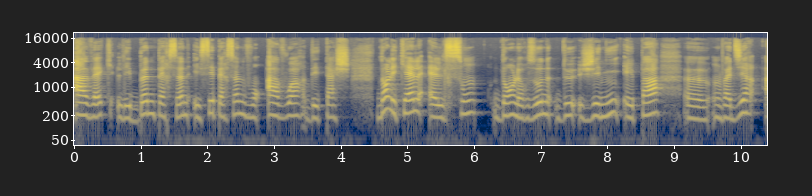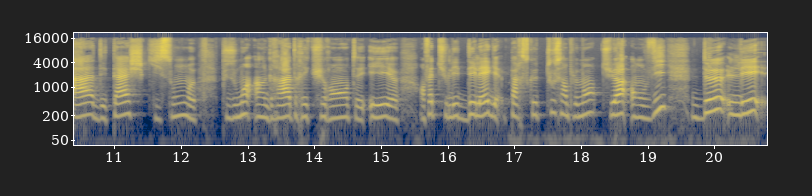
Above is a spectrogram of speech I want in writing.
avec les bonnes personnes et ces personnes vont avoir des tâches dans lesquelles elles sont dans leur zone de génie et pas, euh, on va dire, à des tâches qui sont euh, plus ou moins ingrates, récurrentes et, euh, en fait tu les délègues parce que tout simplement tu as envie de les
